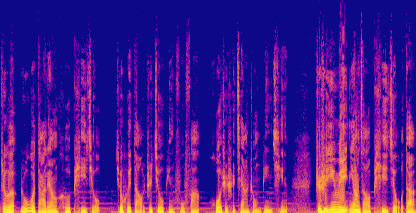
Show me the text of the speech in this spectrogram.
这个如果大量喝啤酒，就会导致旧病复发，或者是加重病情。这是因为酿造啤酒的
